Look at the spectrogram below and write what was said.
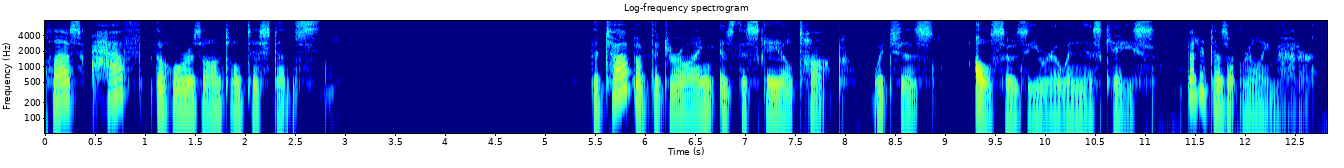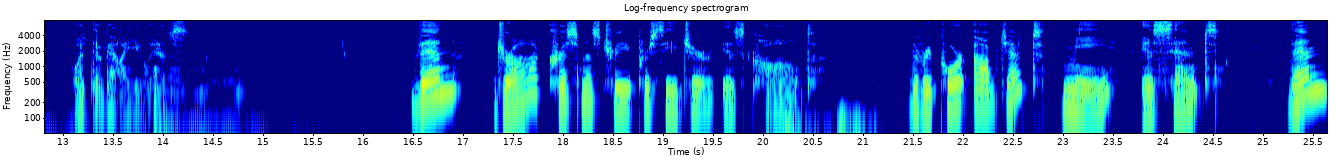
plus half the horizontal distance. The top of the drawing is the scale top, which is also 0 in this case, but it doesn't really matter what the value is. Then Draw Christmas Tree Procedure is called. The report object, me, is sent then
